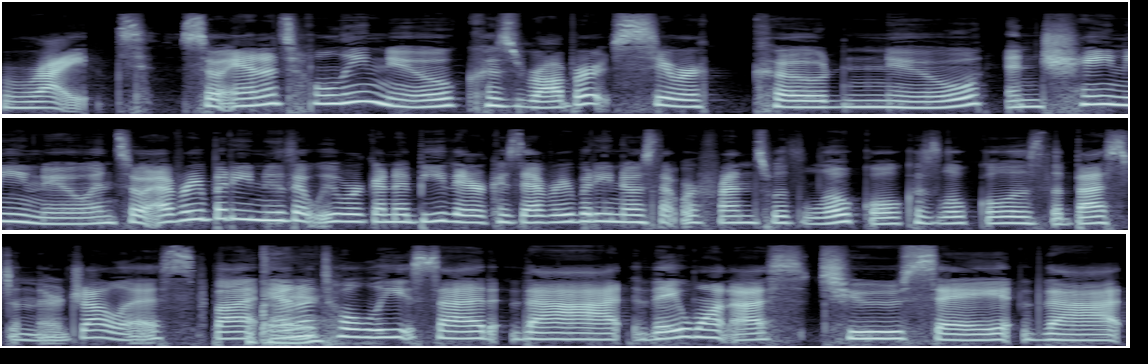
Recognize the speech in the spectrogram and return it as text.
Right. So Anatoly knew because Robert Siricode knew and Cheney knew. And so everybody knew that we were going to be there because everybody knows that we're friends with Local because Local is the best and they're jealous. But Okay. Anatoly said that they want us to say that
